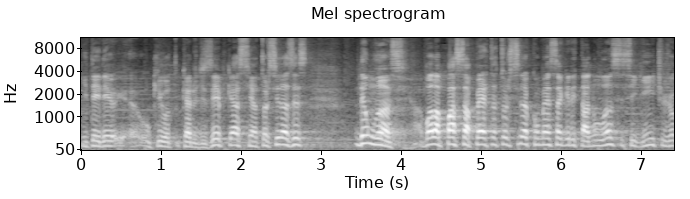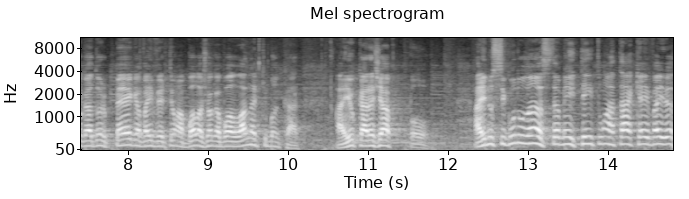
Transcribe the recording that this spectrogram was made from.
entender eh, o que eu quero dizer, porque assim, a torcida às vezes deu um lance, a bola passa perto, a torcida começa a gritar. No lance seguinte, o jogador pega, vai inverter uma bola, joga a bola lá na arquibancada. Aí o cara já, pô, Aí no segundo lance também tenta um ataque, aí vai,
